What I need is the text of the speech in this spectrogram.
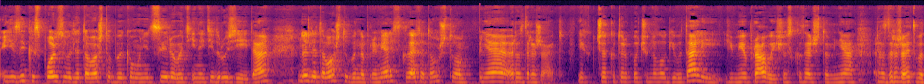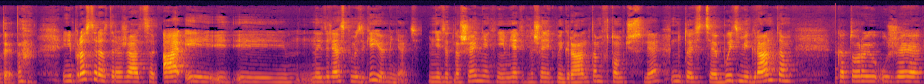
язык использовать для того, чтобы коммуницировать и найти друзей, да, но для того, чтобы, например, сказать о том, что меня раздражает. Я как человек, который плачу налоги в Италии, имею право еще сказать, что меня раздражает вот это. И не просто раздражаться, а и, и, и на итальянском языке ее менять. Менять отношения к ней, менять отношения к мигрантам в том числе. Ну, то есть э, быть мигрантом, который уже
